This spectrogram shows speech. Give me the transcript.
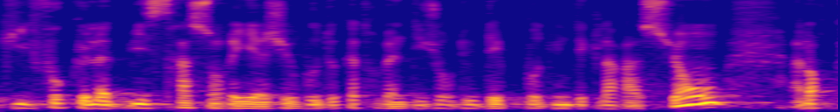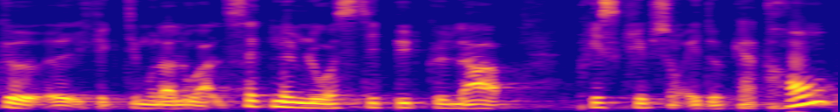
qu'il faut que l'administration réagisse au bout de 90 jours du dépôt d'une déclaration, alors que euh, effectivement la loi, cette même loi stipule que la prescription est de 4 ans.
